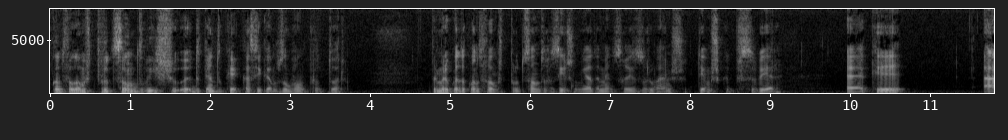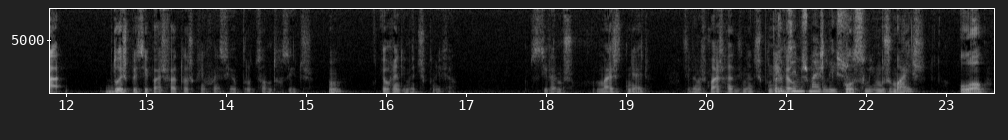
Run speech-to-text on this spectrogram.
Quando falamos de produção de lixo, eh, depende do que é que classificamos um bom produtor. Primeira coisa, quando falamos de produção de resíduos, nomeadamente de resíduos urbanos, temos que perceber uh, que há dois principais fatores que influenciam a produção de resíduos. Um é o rendimento disponível. Se tivermos mais dinheiro, se tivermos mais rendimento disponível, produzimos mais lixo. Consumimos mais, logo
